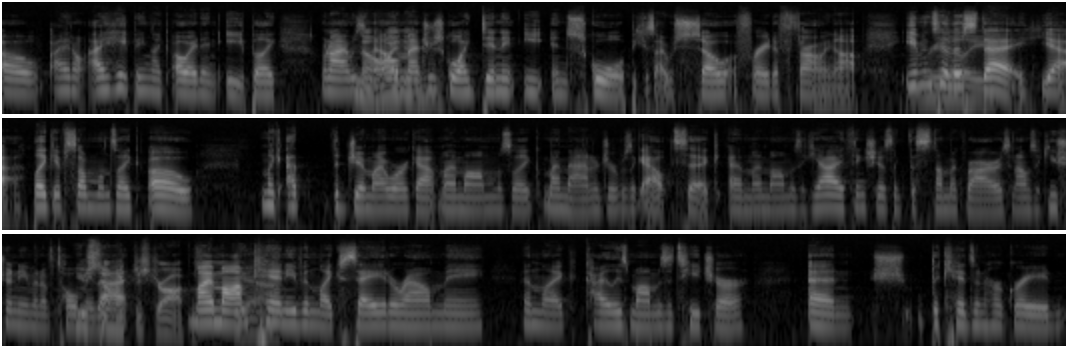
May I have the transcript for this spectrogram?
oh I don't I hate being like oh I didn't eat but like when I was No, in elementary didn't. school I didn't eat in school because I was so afraid of throwing up. Even to this day. Yeah. Like if someone's like oh like at the gym I work at, my mom was like, my manager was like out sick, and my mom was like, yeah, I think she has like the stomach virus, and I was like, you shouldn't even have told Your me stomach that. just dropped. My mom Yeah. can't even like say it around me. And like Kylie's mom is a teacher, and sh- the kids in her grade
